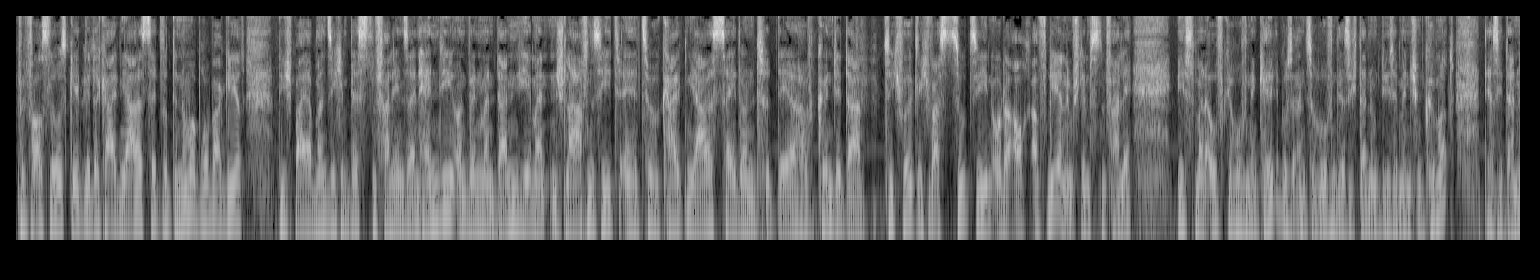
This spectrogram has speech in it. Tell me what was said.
bevor es losgeht mit der kalten Jahreszeit, wird eine Nummer propagiert. Die speiert man sich im besten Falle in sein Handy. Und wenn man dann jemanden schlafen sieht äh, zur kalten Jahreszeit und der könnte da sich wirklich was zuziehen oder auch erfrieren im schlimmsten Falle, ist man aufgerufen, den Kältebus anzurufen, der sich dann um diese Menschen kümmert, der sie dann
